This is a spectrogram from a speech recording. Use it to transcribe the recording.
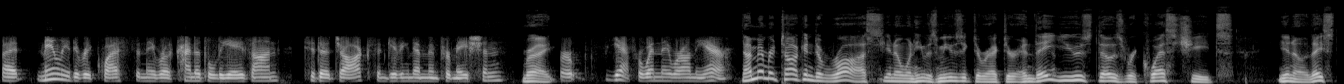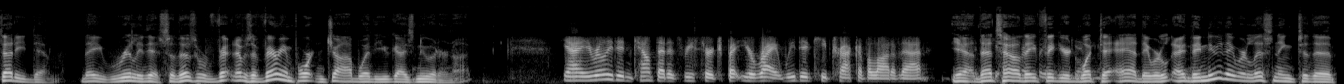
But mainly the requests, and they were kind of the liaison to the jocks and giving them information. Right. For, yeah, for when they were on the air. I remember talking to Ross, you know, when he was music director, and they used those request sheets. You know, they studied them. They really did. So those were ve- that was a very important job, whether you guys knew it or not. Yeah, you really didn't count that as research, but you're right. We did keep track of a lot of that. Yeah, that's how they figured what to add. They were they knew they were listening to the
